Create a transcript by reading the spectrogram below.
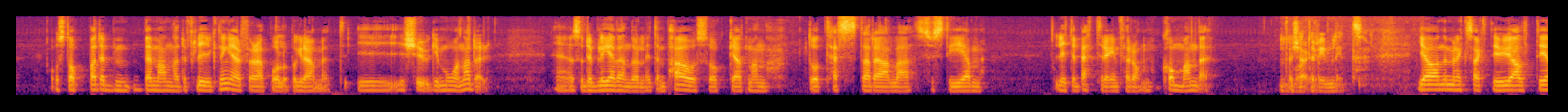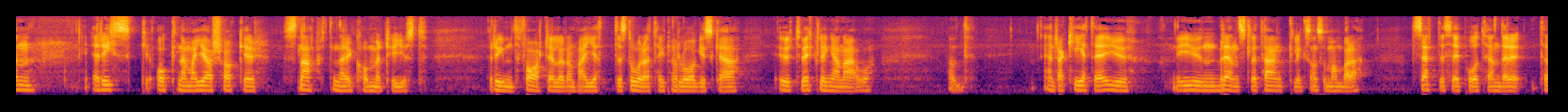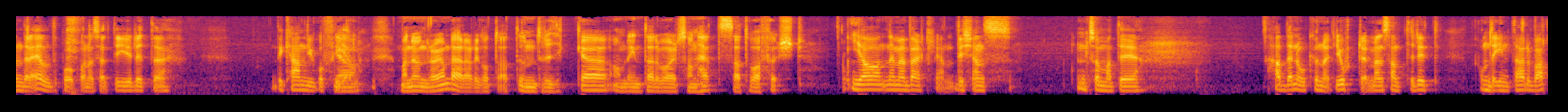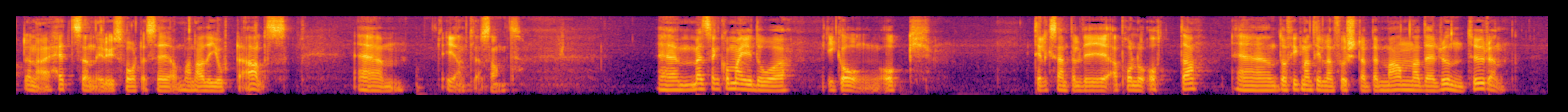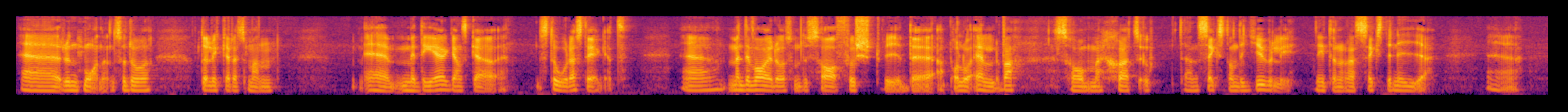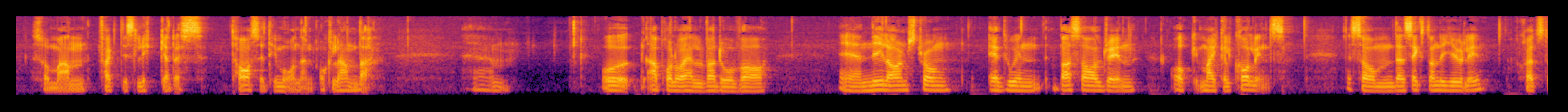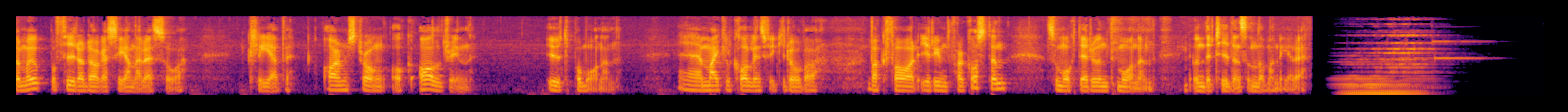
och stoppade bemannade flygningar för Apollo-programmet i 20 månader. Eh, så det blev ändå en liten paus och att man då testade alla system lite bättre inför de kommande försöken. Låter rimligt. Ja, men exakt. Det är ju alltid en risk och när man gör saker snabbt när det kommer till just rymdfart eller de här jättestora teknologiska utvecklingarna. Och, en raket är ju, det är ju en bränsletank liksom som man bara sätter sig på och tänder, tänder eld på på något sätt. Det är ju lite... Det kan ju gå fel. Ja, man undrar ju om det här hade gått att undvika om det inte hade varit sån hets att vara först. Ja, nej men verkligen. Det känns som att det hade nog kunnat gjort det, men samtidigt om det inte hade varit den här hetsen är det ju svårt att säga om man hade gjort det alls. Ehm, egentligen. Sant. Ehm, men sen kom man ju då igång och till exempel vid Apollo 8 Eh, Eh, då fick man till den första bemannade rundturen eh, runt månen. Så då, då lyckades man eh, med det ganska stora steget. Men det var ju då som du sa först vid Apollo 11 som sköts upp den 16 juli 1969 som man faktiskt lyckades ta sig till månen och landa. Ehm, och Apollo 11 då var Neil Armstrong, Edwin Buzz Aldrin och Michael Collins. Som den 16 juli sköts de upp och fyra dagar senare så klev Armstrong och Aldrin ut på månen. Eh, Michael Collins fick då vara, vara kvar i rymdfarkosten som åkte runt månen under tiden som de var nere.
